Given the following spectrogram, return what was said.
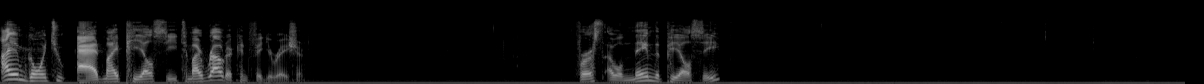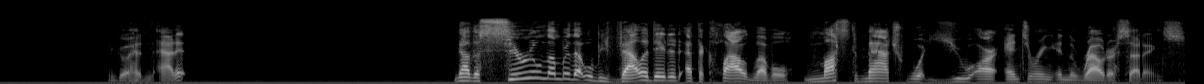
I am going to add my PLC to my router configuration. First, I will name the PLC. And go ahead and add it. Now, the serial number that will be validated at the cloud level must match what you are entering in the router settings.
